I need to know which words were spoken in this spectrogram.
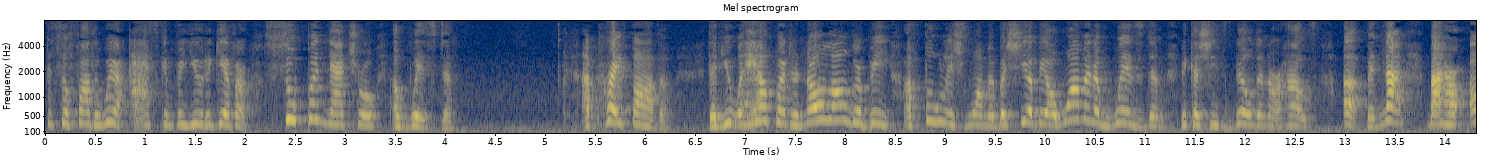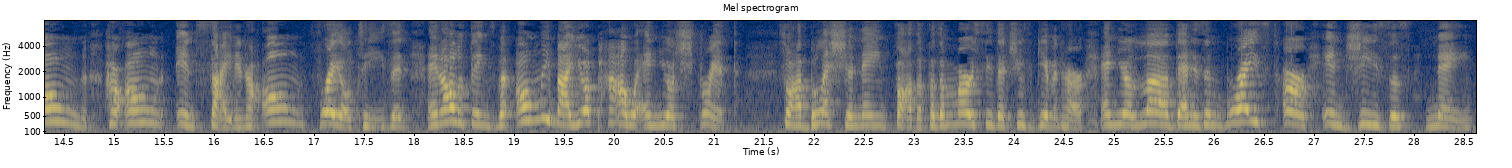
And so, Father, we are asking for you to give her supernatural wisdom. I pray, Father, that you will help her to no longer be a foolish woman, but she'll be a woman of wisdom because she's building her house up and not by her own her own insight and her own frailties and, and all the things, but only by your power and your strength. So I bless your name, Father, for the mercy that you've given her and your love that has embraced her in Jesus' name.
